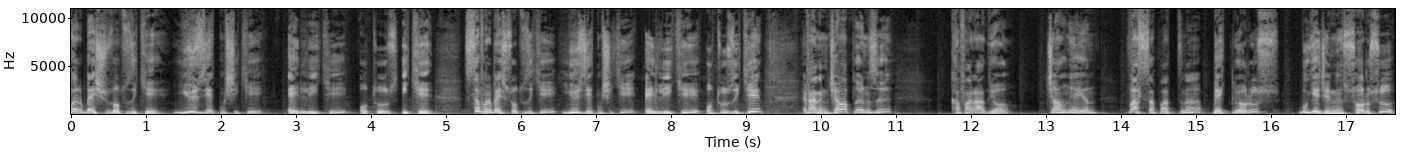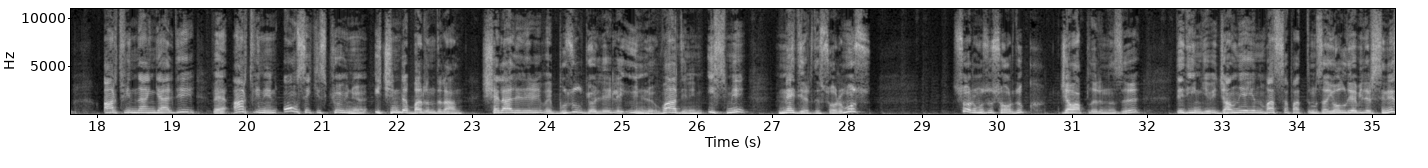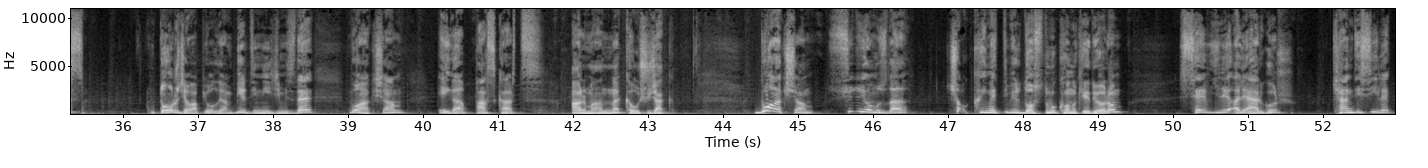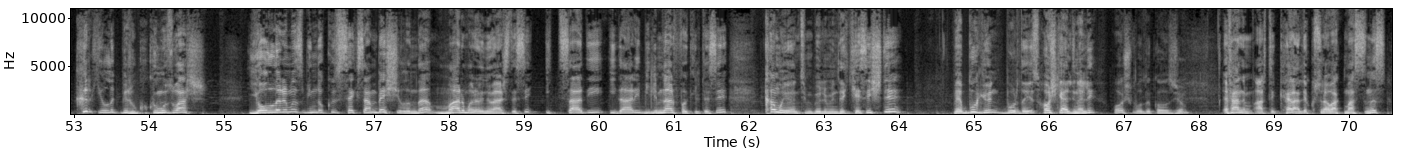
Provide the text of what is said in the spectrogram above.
0532 172 52 32 0532 172 52 32 efendim cevaplarınızı Kafa Radyo canlı yayın WhatsApp hattına bekliyoruz. Bu gecenin sorusu Artvin'den geldi ve Artvin'in 18 köyünü içinde barındıran şelaleleri ve buzul gölleriyle ünlü vadinin ismi nedirdi sorumuz. Sorumuzu sorduk. Cevaplarınızı dediğim gibi canlı yayın WhatsApp hattımıza yollayabilirsiniz. Doğru cevap yollayan bir dinleyicimiz de bu akşam İGA Paskart armağanına kavuşacak. Bu akşam stüdyomuzda çok kıymetli bir dostumu konuk ediyorum. Sevgili Ali Ergur. Kendisiyle 40 yıllık bir hukukumuz var. Yollarımız 1985 yılında Marmara Üniversitesi İktisadi İdari Bilimler Fakültesi Kamu Yönetimi bölümünde kesişti. Ve bugün buradayız. Hoş geldin Ali. Hoş bulduk Oğuz'cum. Efendim artık herhalde kusura bakmazsınız.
